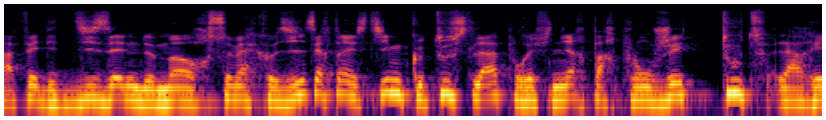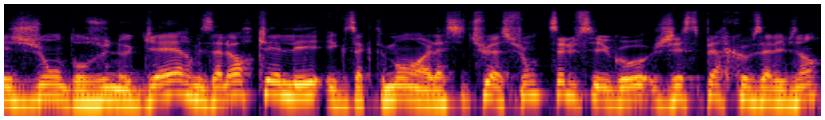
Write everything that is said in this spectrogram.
a fait des dizaines de morts ce mercredi. Certains estiment que tout cela pourrait finir par plonger toute la région dans une guerre. Mais alors, quelle est exactement la situation? Salut, c'est Hugo, j'espère que vous allez bien.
